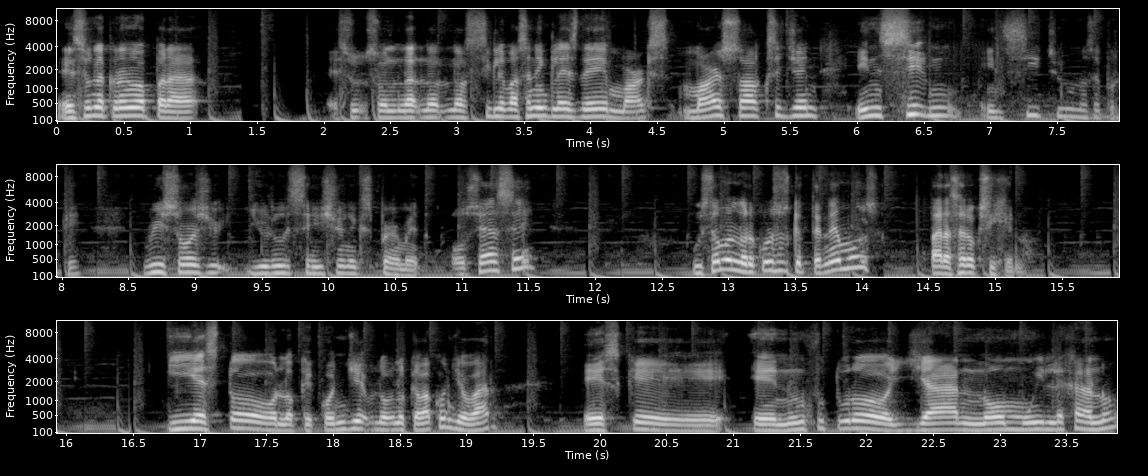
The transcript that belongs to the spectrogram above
Es un acrónimo para. son las sílabas en inglés de Mars, Mars Oxygen in, situ, in situ, no sé por qué, Resource Utilization Experiment. O sea, se usamos los recursos que tenemos para hacer oxígeno. Y esto lo que, lo, lo que va a conllevar es que en un futuro ya no muy lejano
